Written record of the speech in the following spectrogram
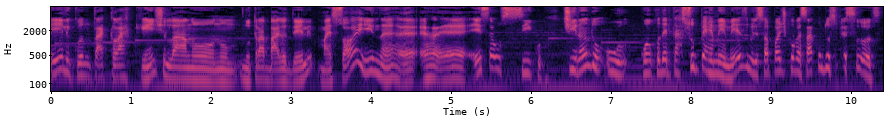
ele quando tá Clark Kent lá no, no, no, trabalho dele, mas só aí, né? É, é, é, esse é o ciclo. Tirando o. Quando ele tá Superman mesmo, ele só pode conversar com duas pessoas.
